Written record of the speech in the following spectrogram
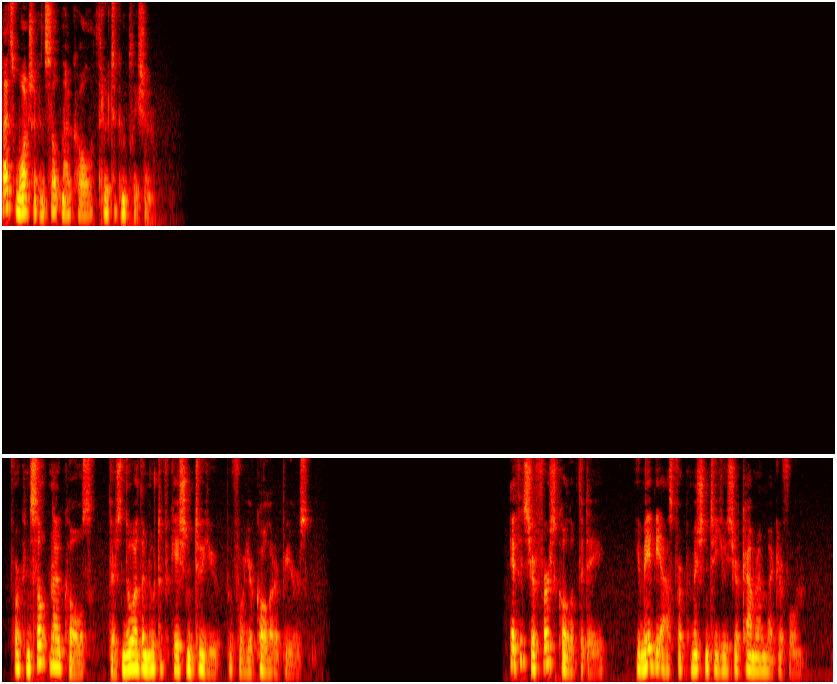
Let's watch a Consult Now call through to completion. For Consult Now calls, there's no other notification to you before your caller appears. If it's your first call of the day, you may be asked for permission to use your camera and microphone.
